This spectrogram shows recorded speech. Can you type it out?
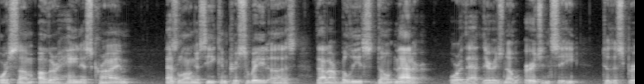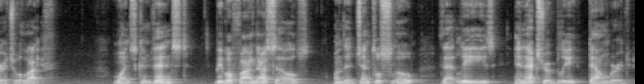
or some other heinous crime, as long as he can persuade us that our beliefs don't matter or that there is no urgency to the spiritual life. Once convinced, we will find ourselves on the gentle slope that leads inexorably downward.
